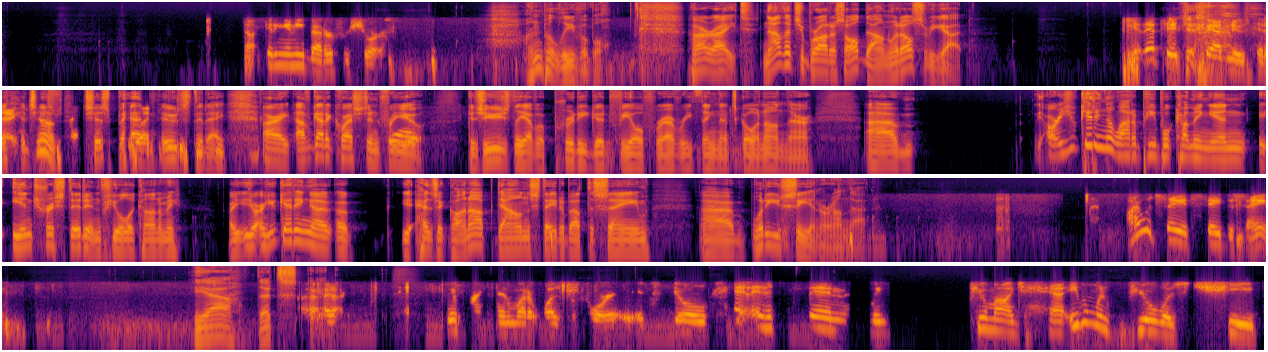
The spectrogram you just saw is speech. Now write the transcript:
Not getting any better for sure. Unbelievable. All right. Now that you brought us all down, what else have you got? Yeah, that's it. Just bad news today. just, just bad Good. news today. All right. I've got a question for you because you usually have a pretty good feel for everything that's going on there. Um, are you getting a lot of people coming in interested in fuel economy? Are you, are you getting a, a, has it gone up, down, stayed about the same? Uh, what are you seeing around that? I would say it stayed the same. Yeah, that's different than what it was before. It- It's still, and, and it's been. I mean, fuel mileage. Ha- even when fuel was cheap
